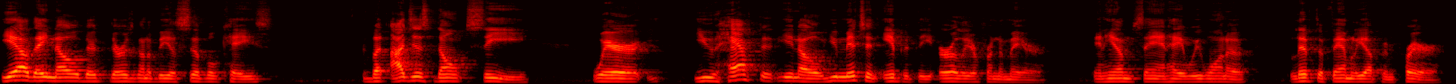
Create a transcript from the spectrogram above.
Yeah, they know that there's going to be a civil case, but I just don't see where you have to, you know, you mentioned empathy earlier from the mayor and him saying, hey, we want to lift the family up in prayer.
